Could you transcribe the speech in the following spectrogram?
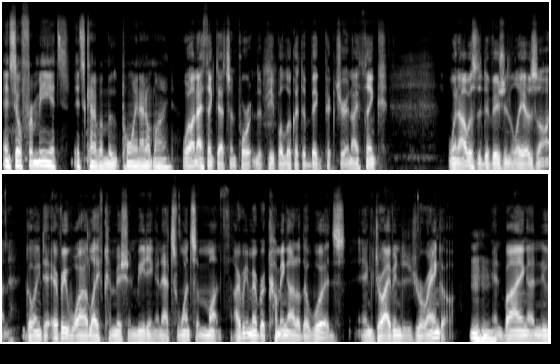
and so for me, it's it's kind of a moot point. I don't mind. Well, and I think that's important that people look at the big picture. And I think when I was the division liaison, going to every wildlife commission meeting, and that's once a month, I remember coming out of the woods and driving to Durango mm-hmm. and buying a new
